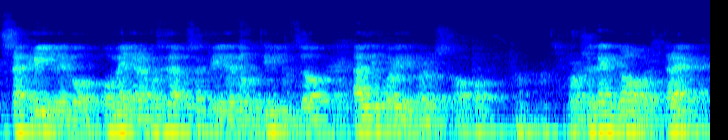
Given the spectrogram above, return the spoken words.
sacrilego, o meglio era considerato sacrilego l'utilizzo al di fuori di quello scopo. Procedendo oltre,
